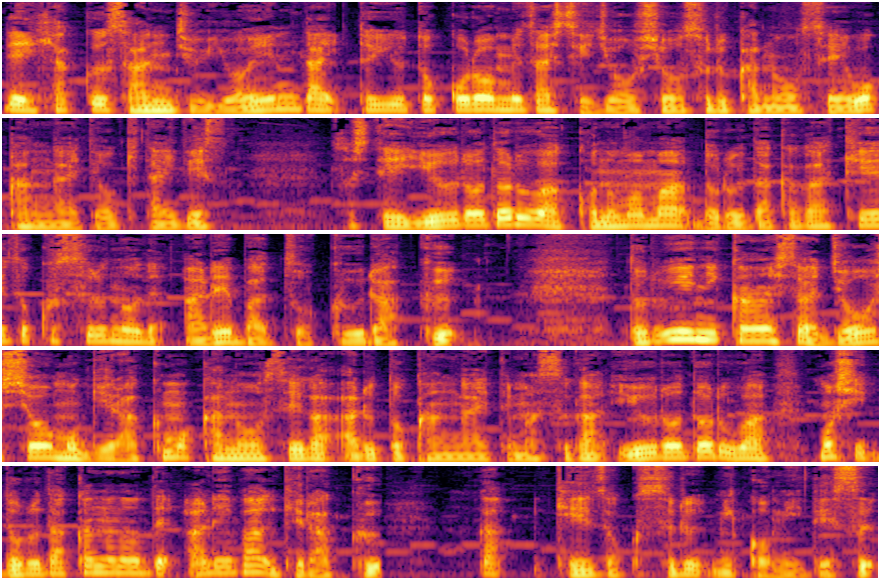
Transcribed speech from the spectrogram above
で134円台というところを目指して上昇する可能性を考えておきたいです。そしてユーロドルはこのままドル高が継続するのであれば続落。ドル円に関しては上昇も下落も可能性があると考えてますが、ユーロドルはもしドル高なのであれば下落が継続する見込みです。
